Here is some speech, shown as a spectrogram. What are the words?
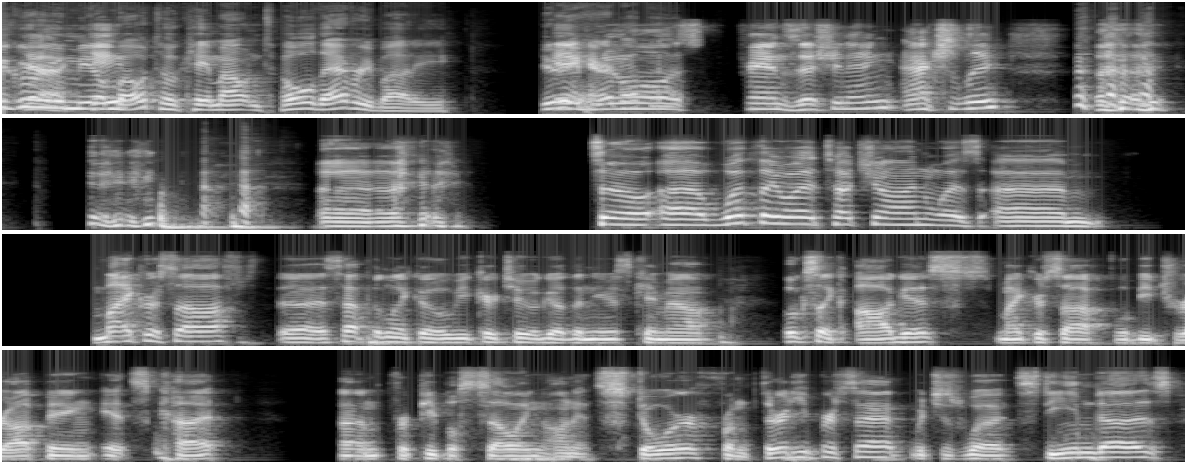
Shigeru Yeah, Gabe- Miyamoto came out and told everybody. Didn't hear about is transitioning, actually. uh, so uh, one thing I want to touch on was um, Microsoft. Uh, this happened like a week or two ago. The news came out. Looks like August. Microsoft will be dropping its cut um, for people selling on its store from 30%, which is what Steam does,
